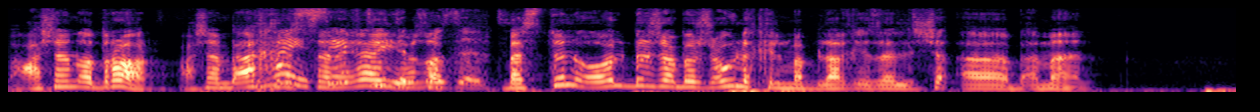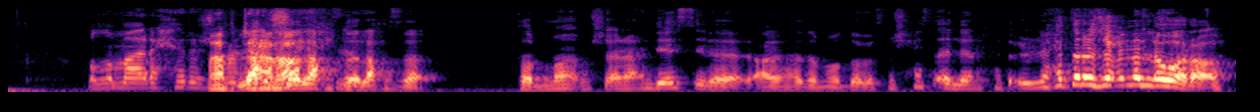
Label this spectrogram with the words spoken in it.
عشان أضرار عشان بآخر هاي السنة deposit. بس تنقل بيرجع بيرجعوا لك المبلغ إذا الشقة بأمان والله ما رح يرجعوا ما لنا بتعرف؟ طب ما مش أنا عندي أسئلة على هذا الموضوع بس مش حسأل لأن حتقولوا لي حتى رجعنا لورا.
